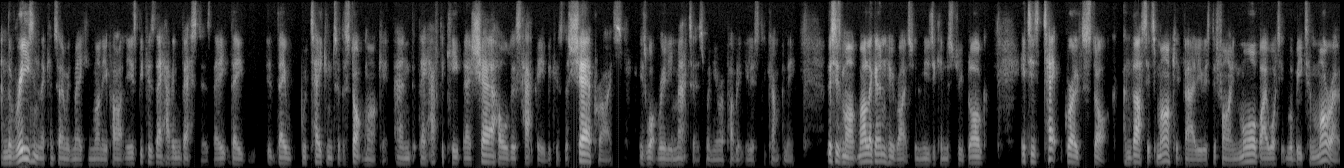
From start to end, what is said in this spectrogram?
And the reason they're concerned with making money partly is because they have investors. They they they were taken to the stock market and they have to keep their shareholders happy because the share price is what really matters when you're a publicly listed company. This is Mark Mulligan, who writes for the music industry blog. It is tech growth stock, and thus its market value is defined more by what it will be tomorrow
